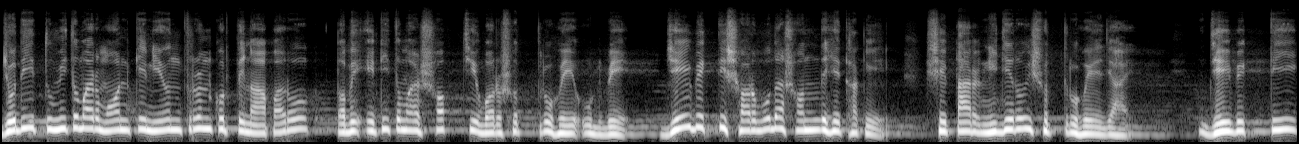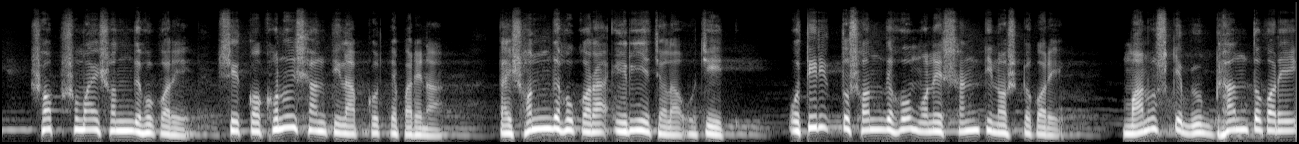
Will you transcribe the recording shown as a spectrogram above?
যদি তুমি তোমার মনকে নিয়ন্ত্রণ করতে না পারো তবে এটি তোমার সবচেয়ে বড় শত্রু হয়ে উঠবে। যে ব্যক্তি সর্বদা সন্দেহে থাকে, সে তার নিজেরই শত্রু হয়ে যায়। যে ব্যক্তি সব সময় সন্দেহ করে, সে কখনোই শান্তি লাভ করতে পারে না। তাই সন্দেহ করা এড়িয়ে চলা উচিত। অতিরিক্ত সন্দেহ মনের শান্তি নষ্ট করে, মানুষকে বিভ্রান্ত করে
